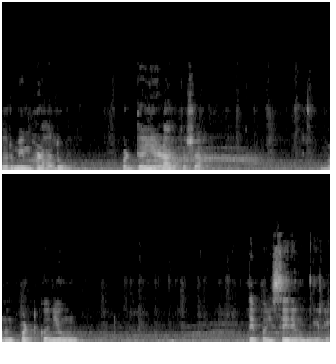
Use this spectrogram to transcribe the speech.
तर मी म्हणालो पण त्या येणार कशा? म्हणून पटकन येऊन ते पैसे देऊन गेले.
